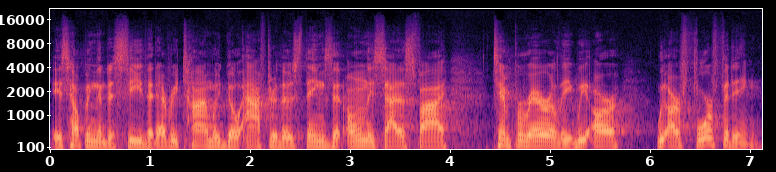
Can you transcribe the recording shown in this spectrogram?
is helping them to see that every time we go after those things that only satisfy temporarily, we are, we are forfeiting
